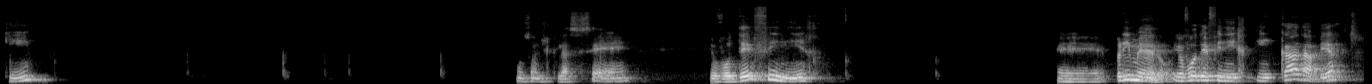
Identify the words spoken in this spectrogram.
aqui, função de classe CR, eu vou definir, é, primeiro, eu vou definir em cada aberto,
